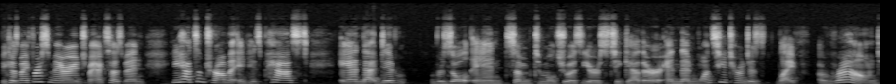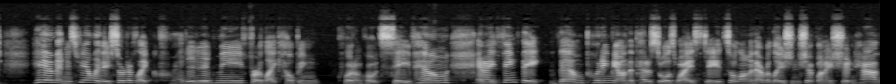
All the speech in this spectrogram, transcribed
because my first marriage my ex-husband he had some trauma in his past and that did result in some tumultuous years together. And then once he turned his life around him and his family they sort of like credited me for like helping quote unquote save him. And i think they them putting me on the pedestal is why i stayed so long in that relationship when i shouldn't have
